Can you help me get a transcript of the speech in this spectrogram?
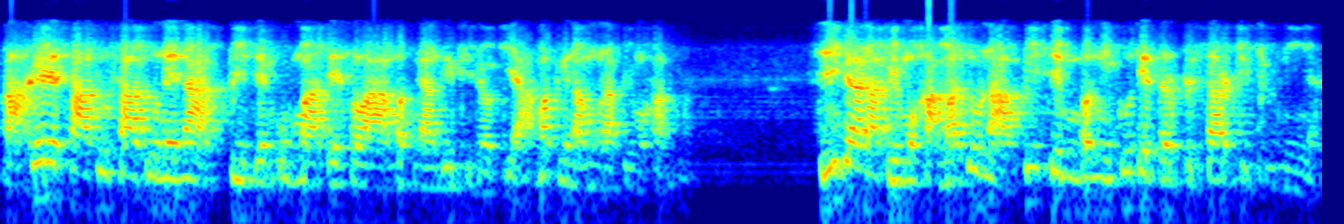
Akhirnya satu-satunya nabi yang umatnya selamat nganti dino kiamat namun Nabi Muhammad. Sehingga Nabi Muhammad itu nabi yang mengikuti terbesar di dunia.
